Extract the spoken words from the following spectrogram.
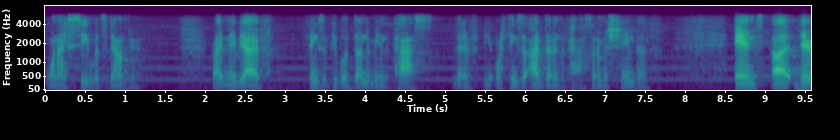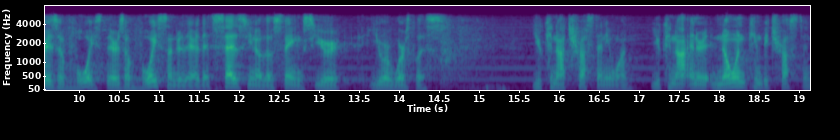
when I see what's down there. Right? Maybe I have things that people have done to me in the past that have, or things that I've done in the past that I'm ashamed of. And uh, there is a voice, there's a voice under there that says, you know, those things, you're, you are worthless. You cannot trust anyone. You cannot enter, no one can be trusted.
